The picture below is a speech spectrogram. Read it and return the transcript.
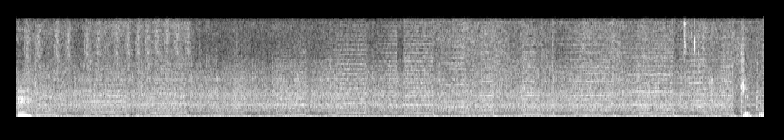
Hm. Du-du.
